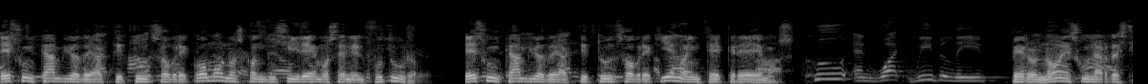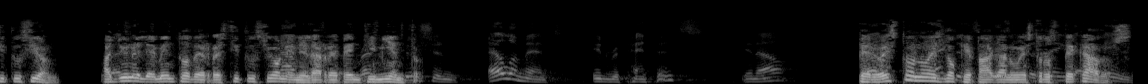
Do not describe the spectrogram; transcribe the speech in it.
Es un cambio de actitud sobre cómo nos conduciremos en el futuro. Es un cambio de actitud sobre quién o en qué creemos. Pero no es una restitución. Hay un elemento de restitución en el arrepentimiento. Pero esto no es lo que paga nuestros pecados.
